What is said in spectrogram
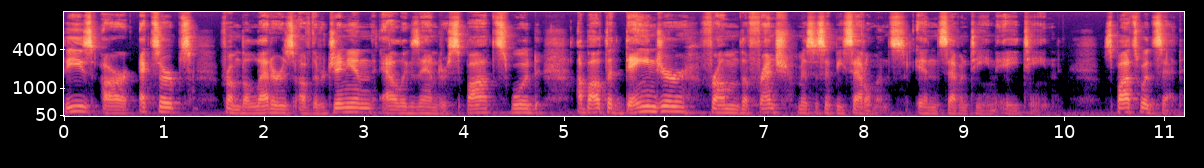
These are excerpts from the letters of the Virginian Alexander Spotswood about the danger from the French Mississippi settlements in 1718. Spotswood said,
